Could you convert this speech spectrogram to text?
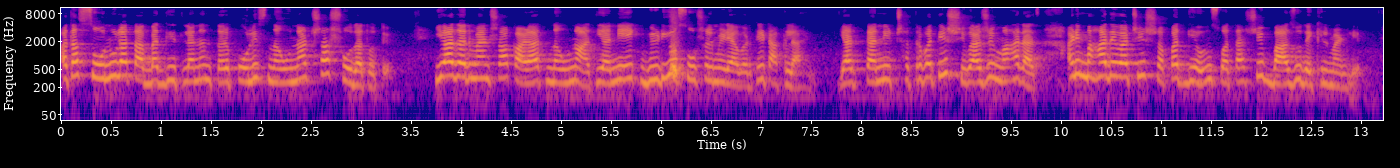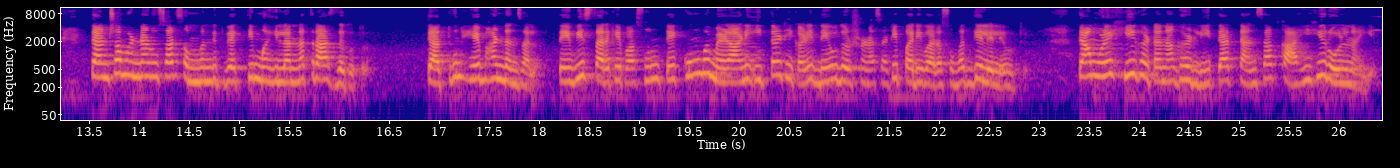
आता सोनूला ताब्यात घेतल्यानंतर पोलीस नवनाथच्या शोधात होते. या दरम्यानच्या काळात नवनाथ यांनी एक व्हिडिओ सोशल मीडियावरती टाकला आहे. यात त्यांनी छत्रपती शिवाजी महाराज आणि महादेवाची शपथ घेऊन स्वतःची बाजू देखील मांडली. त्यांच्या म्हणण्यानुसार संबंधित व्यक्ती महिलांना त्रास देत होतं. त्यातून हे भांडण झालं. तेवीस तारखेपासून ते कुंभमेळा आणि इतर ठिकाणी देवदर्शनासाठी परिवारासोबत गेलेले होते. त्यामुळे ही घटना घडली त्यात त्यांचा काहीही रोल नाहीये.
